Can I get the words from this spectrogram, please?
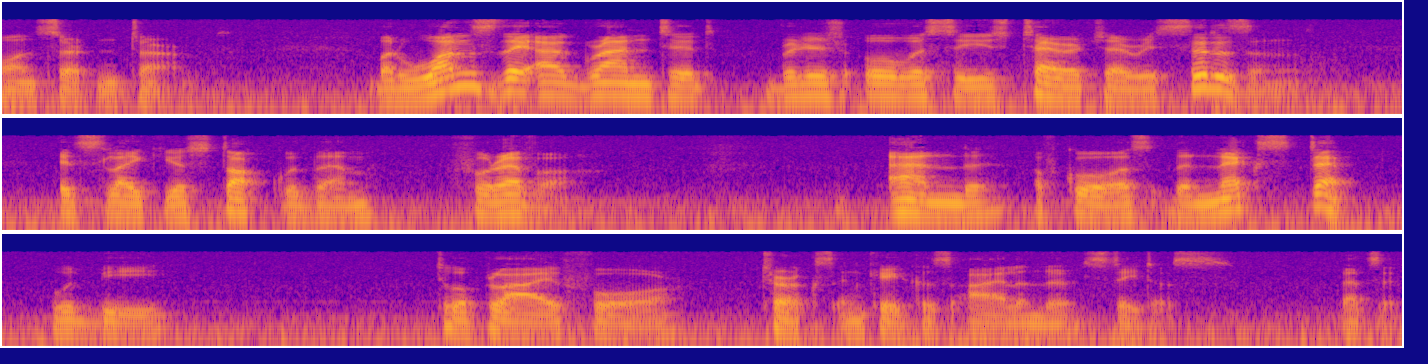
on certain terms. But once they are granted British Overseas Territory citizens, it's like you're stuck with them forever. And of course, the next step would be to apply for Turks and Caicos Islander status. That's it.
